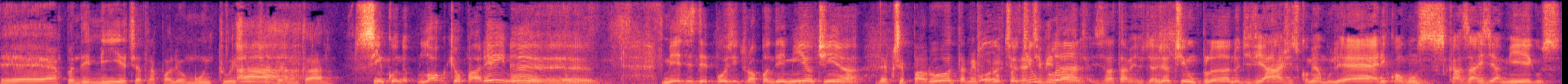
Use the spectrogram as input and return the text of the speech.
é, a pandemia te atrapalhou muito, isso ah, que eu tinha ah, perguntado? Sim, quando, logo que eu parei, né? Meses depois entrou a pandemia, eu tinha. É, porque você parou, também Pô, parou de fazer atividade. Um plano, exatamente. Eu tinha um plano de viagens com minha mulher e com alguns casais de amigos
